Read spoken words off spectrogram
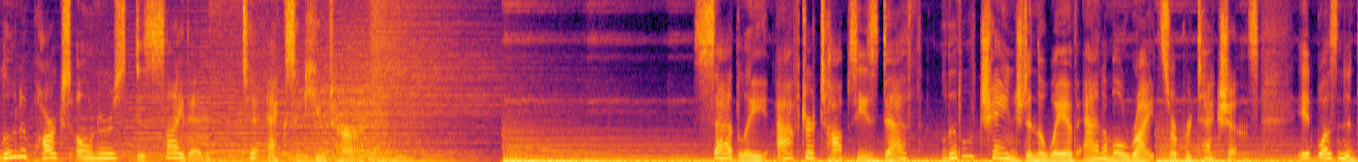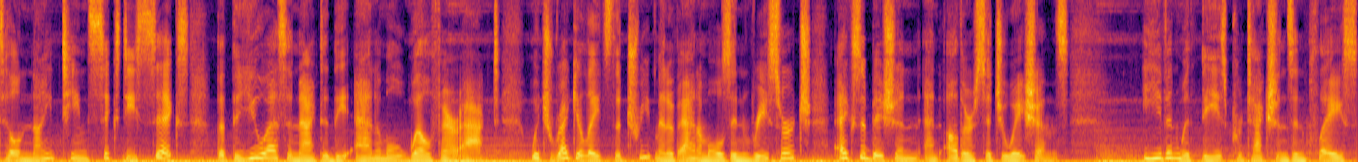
Luna Park's owners decided to execute her. Sadly, after Topsy's death, little changed in the way of animal rights or protections. It wasn't until 1966 that the U.S. enacted the Animal Welfare Act, which regulates the treatment of animals in research, exhibition, and other situations. Even with these protections in place,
